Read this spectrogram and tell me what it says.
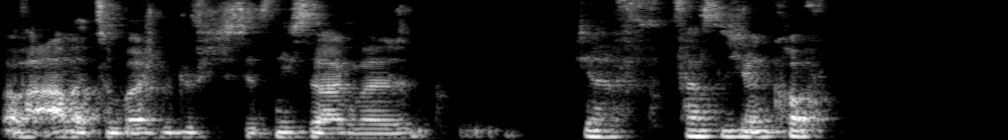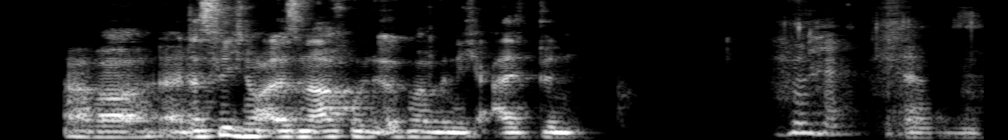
auf der Arbeit zum Beispiel dürfte ich es jetzt nicht sagen, weil ja, fasst sich an den Kopf. Aber äh, das will ich noch alles nachholen, irgendwann, wenn ich alt bin. Ähm,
